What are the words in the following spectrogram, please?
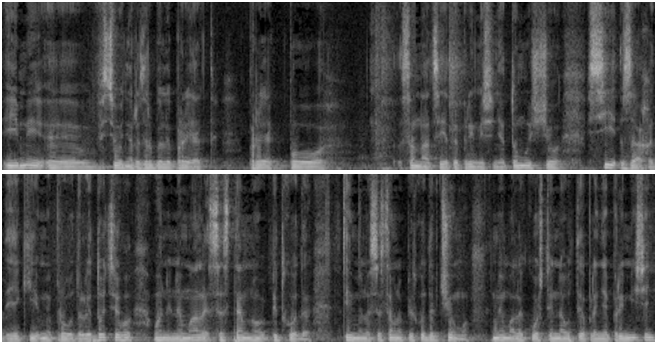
І ми е, сьогодні розробили проєкт, проєкт по санація та приміщення, тому що всі заходи, які ми проводили до цього, вони не мали системного підходу. Іменно системного підходу в чому? Ми мали кошти на утеплення приміщень,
